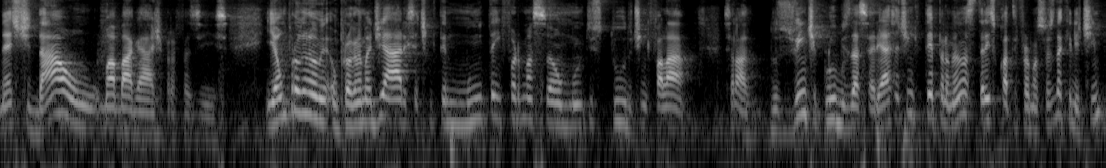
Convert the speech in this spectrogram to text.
né, te dá um, uma bagagem para fazer isso. E é um programa, um programa diário, você tinha que ter muita informação, muito estudo, tinha que falar, sei lá, dos 20 clubes da Série A, você tinha que ter pelo menos três, quatro informações daquele time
